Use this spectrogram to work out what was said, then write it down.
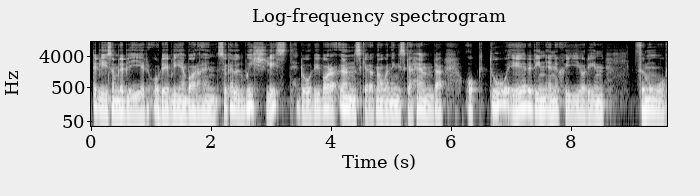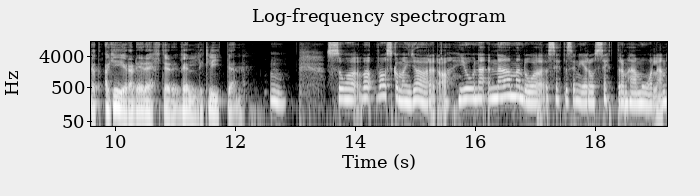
Det blir som det blir och det blir bara en så kallad wishlist då du bara önskar att någonting ska hända och då är det din energi och din förmåga att agera därefter väldigt liten. Mm. Så vad, vad, ska man göra då? Jo, när, när, man då sätter sig ner och sätter de här målen.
